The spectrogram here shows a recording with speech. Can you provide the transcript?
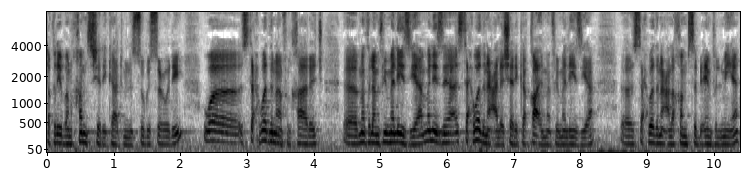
تقريبا خمس شركات من السوق السعودي واستحوذنا في الخارج. آه، مثلا في ماليزيا. ماليزيا استحوذنا على شركة قائمة في ماليزيا آه، استحوذنا على 75%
